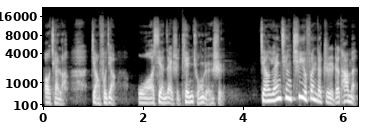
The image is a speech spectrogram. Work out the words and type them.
抱歉了，蒋副将，我现在是天穹人士。蒋元庆气愤地指着他们：“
